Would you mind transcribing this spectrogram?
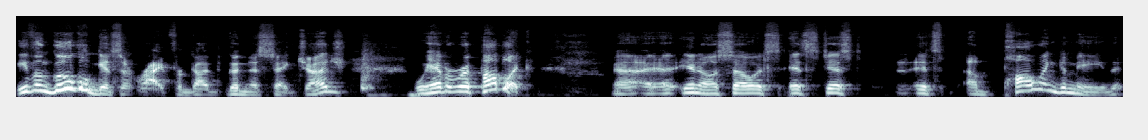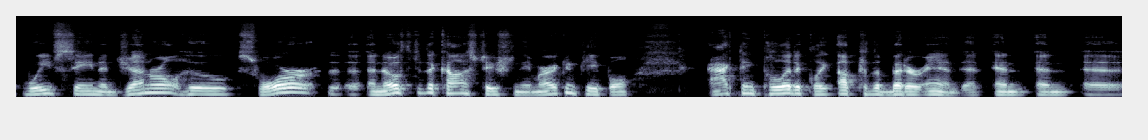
even Google gets it right. For God, goodness sake, Judge, we have a republic. Uh, uh you know, so it's it's just it's appalling to me that we've seen a general who swore uh, an oath to the Constitution, the American people, acting politically up to the bitter end, and and and. Uh,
